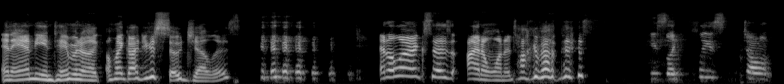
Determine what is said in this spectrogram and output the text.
And Andie and Damon are like, oh my God, you're so jealous. And Alaric says, I don't want to talk about this. he's like, please don't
